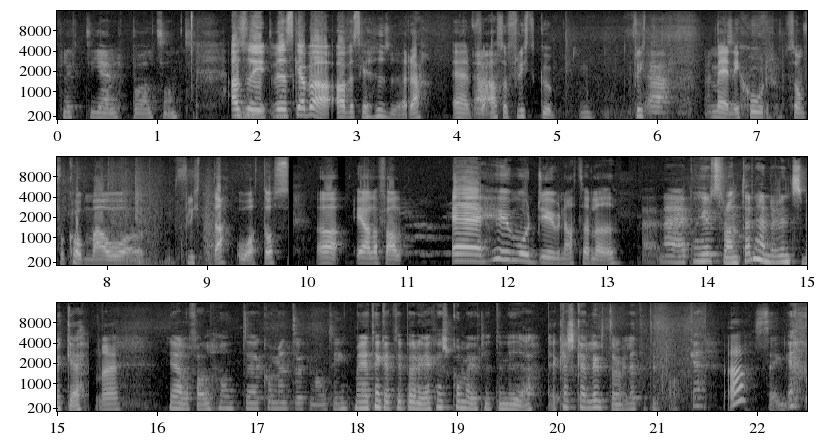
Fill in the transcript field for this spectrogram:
flytthjälp och allt sånt? Alltså Mm. vi ska bara, ja vi ska hyra en, Ja. alltså flyttgubb, flyttmänniskor som får komma och flytta åt oss. Ja, i alla fall. Eh, hur mår du Nathalie? Nej, på husfronten händer det inte så mycket. Nej. I alla fall, har inte kommit inte upp någonting. Men jag tänker att det börjar kanske komma ut lite nya. Jag kanske ska luta mig lite tillbaka. Ja. Sängen.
